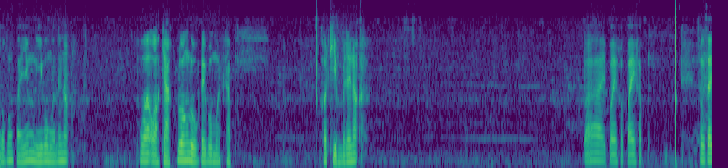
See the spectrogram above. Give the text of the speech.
ตกลงไปยังหนีบ่หมดเลยเนาะเพราะว่าออกจากร่วงลูกได้บ่หมดครับเขาถิ่มไปได้เนาะไปปล่อยเขาไปครับ สงสัย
